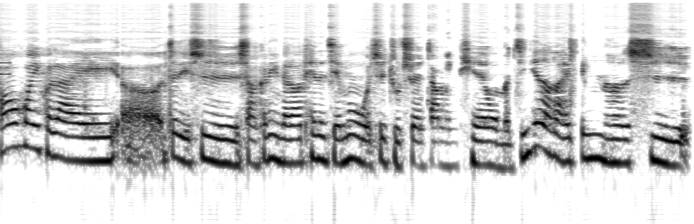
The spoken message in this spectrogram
好，欢迎回来。呃，这里是想跟你聊聊天的节目，我是主持人张明天。我们今天的来宾呢是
